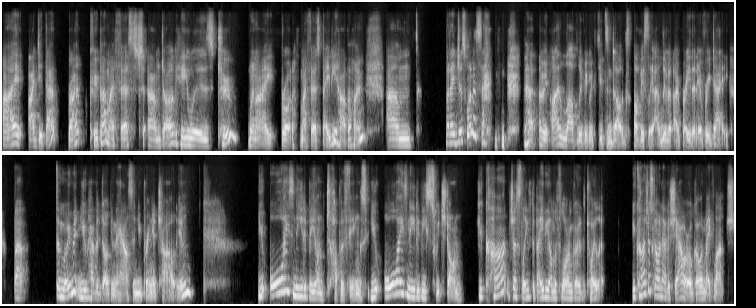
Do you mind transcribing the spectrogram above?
i i did that right? Cooper, my first um, dog, he was two when I brought my first baby, Harper, home. Um, but I just want to say that, I mean, I love living with kids and dogs. Obviously, I live it, I breathe it every day. But the moment you have a dog in the house and you bring a child in, you always need to be on top of things. You always need to be switched on. You can't just leave the baby on the floor and go to the toilet. You can't just go and have a shower or go and make lunch.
